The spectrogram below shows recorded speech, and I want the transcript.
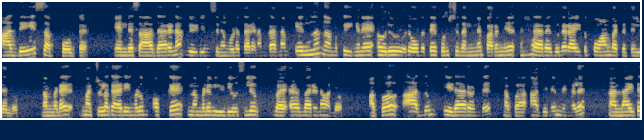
അതേ സപ്പോർട്ട് എന്റെ സാധാരണ വീഡിയോസിനും കൂടെ തരണം. കാരണം എന്നും നമുക്ക് ഇങ്ങനെ ഒരു രോഗത്തെക്കുറിച്ച് തന്നെ പറഞ്ഞ് റെഗുലർ ആയിട്ട് പോകാൻ പറ്റത്തില്ലല്ലോ. നമ്മുടെ മറ്റുള്ള കാര്യങ്ങളും ഒക്കെ നമ്മുടെ വീഡിയോസിൽ വരണമല്ലോ. അപ്പോൾ അതും ഇടാറുണ്ട്. അപ്പോൾ അതിനും നിങ്ങൾ നന്നായിട്ട്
